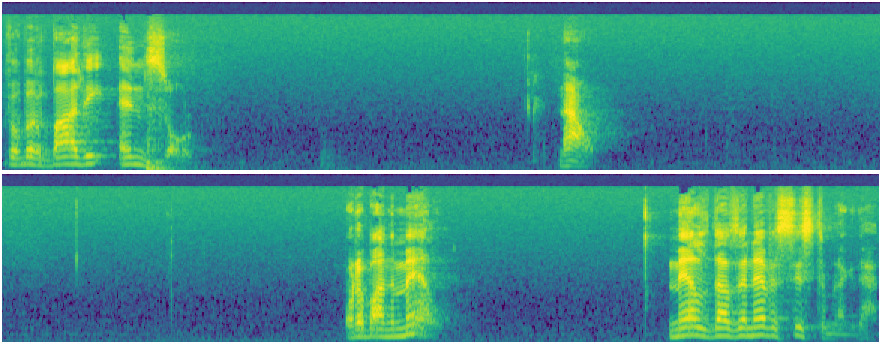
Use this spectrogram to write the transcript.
from her body and soul. Now, What about the male? Male doesn't have a system like that.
